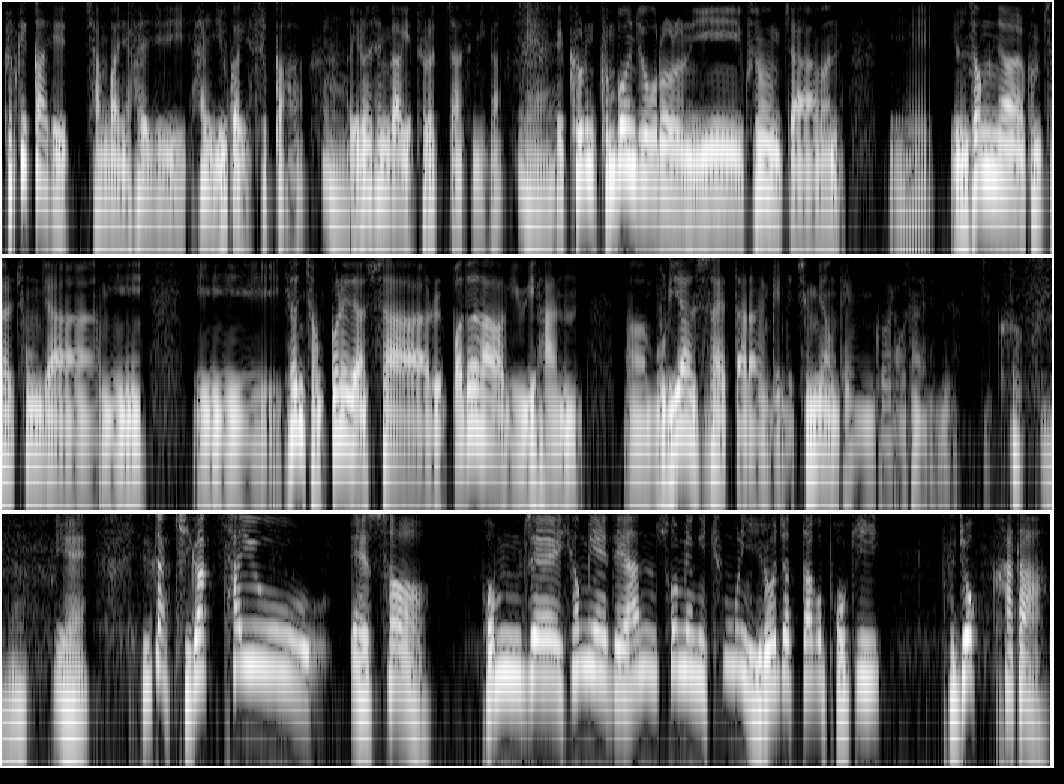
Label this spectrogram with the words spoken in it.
그렇게까지 장관이 할 일이 할 이유가 있을까 음. 이런 생각이 들었지 않습니까? 예. 그런 근본적으로는 이 구속영장은 예, 윤석열 검찰총장이 이 현 정권에 대한 수사를 뻗어나가기 위한 어, 무리한 수사였다라는 게 이제 증명된 거라고 생각됩니다. 그렇군요. 예. 일단 기각 사유에서 범죄 혐의에 대한 소명이 충분히 이루어졌다고 보기 부족하다.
